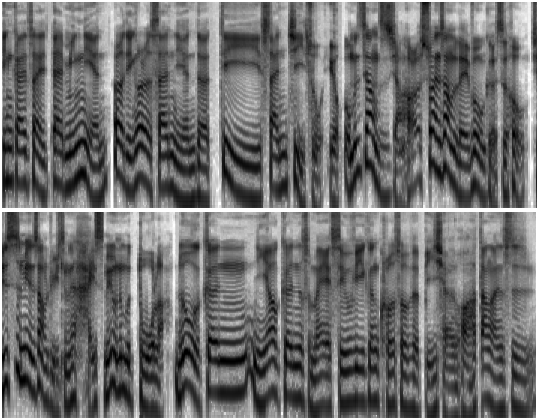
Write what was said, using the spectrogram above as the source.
应该在诶明年二零二三年的第三季左右。我们这样子讲好了，算上 Levoque 之后，其实市面上旅行车还是没有那么多啦。如果跟你要跟什么 SUV 跟 Crossover 比起来的话，它当然是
